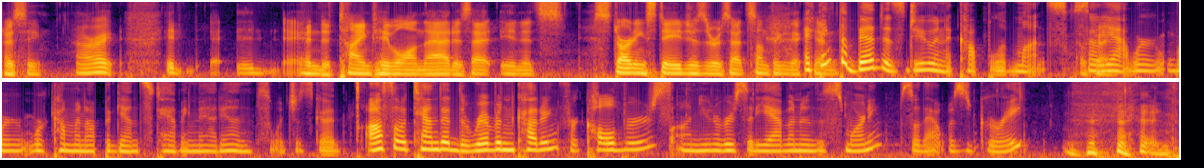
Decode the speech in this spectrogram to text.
I see. All right. It, it and the timetable on that is that in its starting stages, or is that something that can I can? think the bid is due in a couple of months. So Okay. yeah, we're, we're we're coming up against having that in, so, which is good. Also attended the ribbon cutting for Culver's on University Avenue this morning, so that was great. And,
